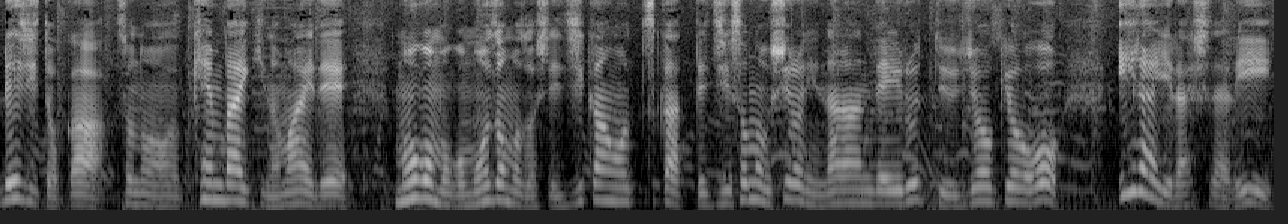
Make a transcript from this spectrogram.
レジとかその券売機の前でもごもごもぞもぞして時間を使ってその後ろに並んでいるっていう状況をイライラしたり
